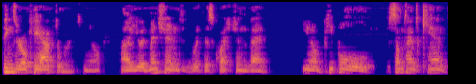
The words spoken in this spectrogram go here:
things are okay afterwards. You know, uh, you had mentioned with this question that you know people sometimes can't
